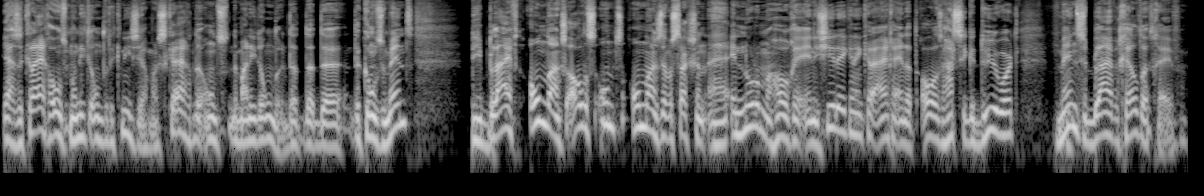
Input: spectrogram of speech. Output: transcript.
ja, ze krijgen ons maar niet onder de knie, zeg maar. Ze krijgen de, ons er maar niet onder. De, de, de, de consument die blijft, ondanks alles, ondanks dat we straks een enorme hoge energierekening krijgen en dat alles hartstikke duur wordt, mensen blijven geld uitgeven.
